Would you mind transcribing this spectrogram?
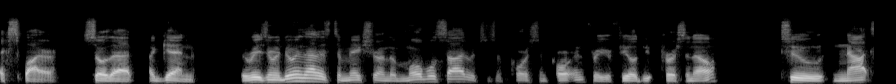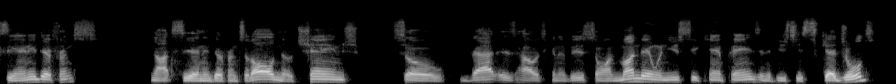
expire so that again the reason we're doing that is to make sure on the mobile side which is of course important for your field personnel to not see any difference not see any difference at all no change. So that is how it's going to be. So on monday when you see campaigns and if you see scheduled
